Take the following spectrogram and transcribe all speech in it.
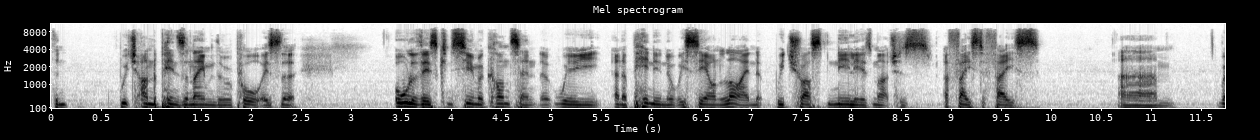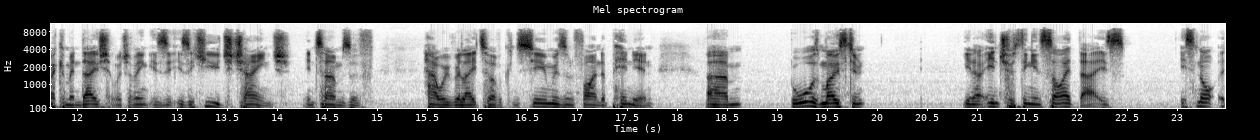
the, which underpins the name of the report is that all of this consumer content that we, an opinion that we see online, we trust nearly as much as a face-to-face um, recommendation, which I think is is a huge change in terms of how we relate to other consumers and find opinion. Um, but what was most, you know, interesting inside that is it's not a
